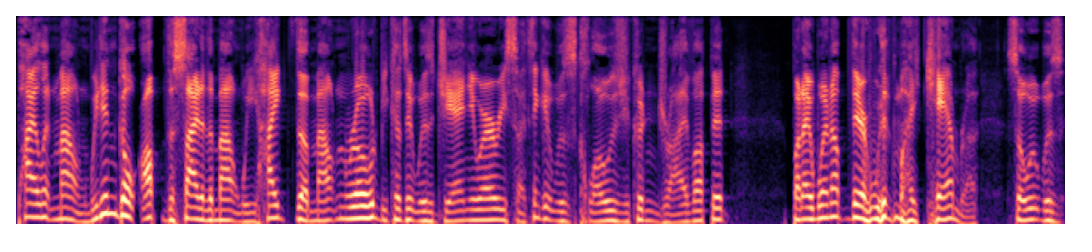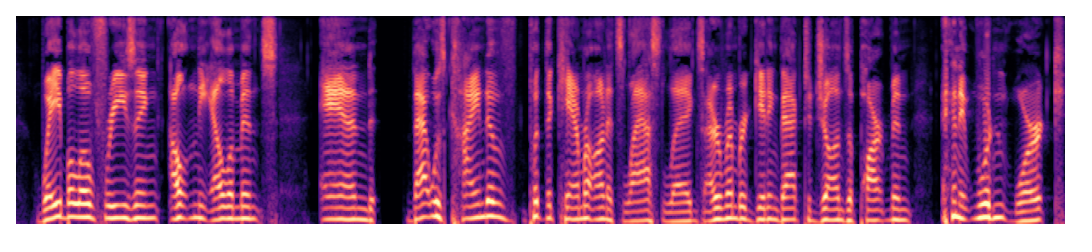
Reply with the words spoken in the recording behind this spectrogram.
Pilot Mountain. We didn't go up the side of the mountain. We hiked the mountain road because it was January, so I think it was closed. You couldn't drive up it. But I went up there with my camera. So it was way below freezing, out in the elements, and that was kind of put the camera on its last legs. I remember getting back to John's apartment and it wouldn't work.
